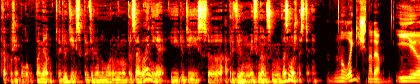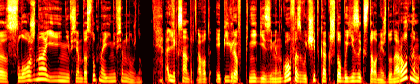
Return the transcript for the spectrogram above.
как уже было упомянуто, людей с определенным уровнем образования и людей с определенными финансовыми возможностями. Ну, логично, да. И э, сложно, и не всем доступно, и не всем нужно. Александр, а вот эпиграф книги Зименгофа звучит как «чтобы язык стал международным,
